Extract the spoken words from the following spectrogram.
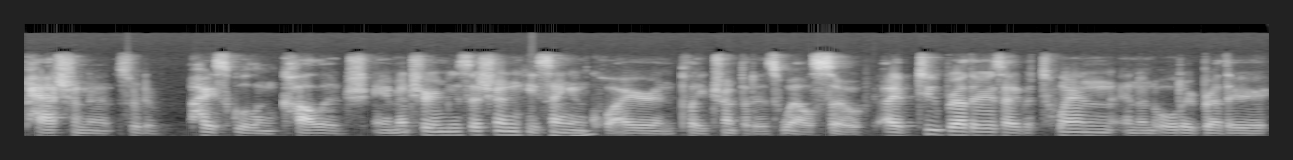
passionate sort of high school and college amateur musician. He sang in mm-hmm. choir and played trumpet as well. So I have two brothers. I have a twin and an older brother.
